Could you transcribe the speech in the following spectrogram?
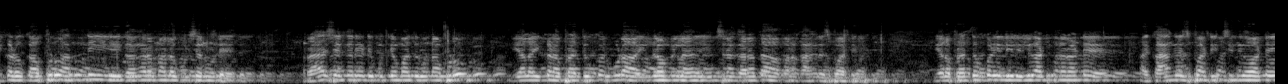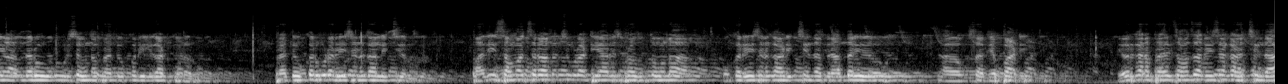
ఇక్కడ ఒకప్పుడు అన్ని గంగరమ్మల గుడిసెలు ఉండే. రాజశేఖర రెడ్డి ముఖ్యమంత్రి ఉన్నప్పుడు ఇలా ఇక్కడ ప్రతి ఒక్కరు కూడా ఇంద్రమిల్ల ఇచ్చిన ఘనత మన కాంగ్రెస్ పార్టీ ఇలా ప్రతి ఒక్కరు ఇల్లు ఇల్లు కట్టుకున్నారంటే అది కాంగ్రెస్ పార్టీ ఇచ్చింది కాబట్టి అందరూ కురిసే ఉన్న ప్రతి ఒక్కరు ఇల్లు కట్టుకున్నారు. ప్రతి ఒక్కరు కూడా రేషన్ కార్డులు ఇచ్చారు. పది సంవత్సరాల నుంచి కూడా టీఆర్ఎస్ ప్రభుత్వంలో ఒక రేషన్ కార్డు ఇచ్చిందా? మీరు అందరూ ఒకసారి చెప్పండి. ఎవరికైనా ప్రతి సంవత్సరం రేషన్ కార్డు వచ్చిందా?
